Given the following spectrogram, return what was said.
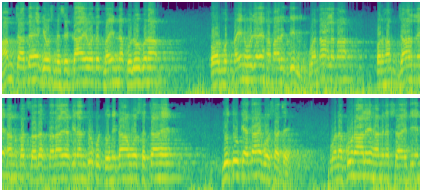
ہم چاہتے ہیں کہ اس میں سے کائے و تطمئن قلوبنا اور مطمئن ہو جائے ہمارے دل۔ و نعلما اور ہم جان لیں، ان قد صدق تنا یقیناً، جو کچھ تو نے کہا وہ سچا ہے۔ جو تو کہتا ہے، وہ سچ ہے۔ وہ نقون علیہ من الشاہدین،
